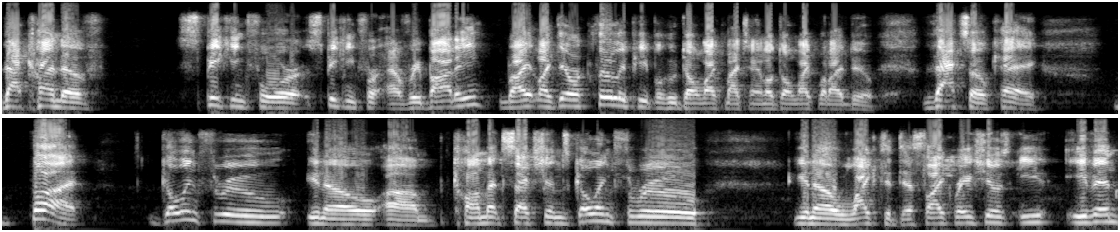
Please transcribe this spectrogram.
that kind of speaking for speaking for everybody, right? Like there are clearly people who don't like my channel, don't like what I do. That's okay. But going through, you know, um, comment sections, going through, you know, like to dislike ratios, e even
